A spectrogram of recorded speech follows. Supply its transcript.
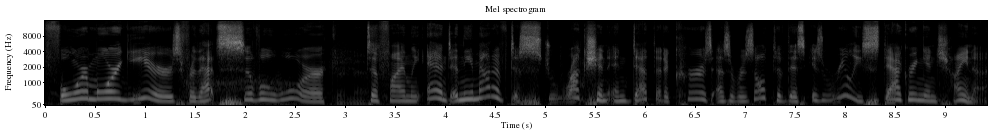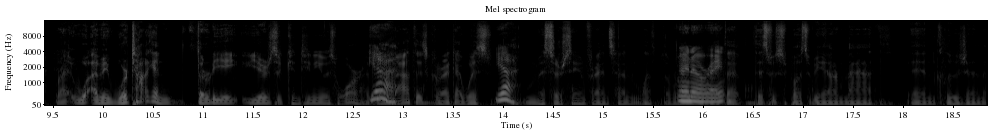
four more years for that civil war Goodness. to finally end. And the amount of destruction and death that occurs as a result of this is really staggering in China. Right. Well, I mean, we're talking 38 years of continuous war. If Yeah. math is correct. I wish Yeah. Mr. San Franz hadn't left the room. I know, right? That this was supposed to be our math inclusion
